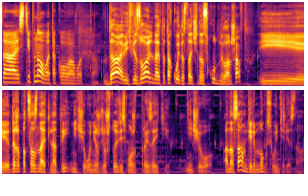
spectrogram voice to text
а, степного такого вот. Да, ведь визуально это такой достаточно скудный ландшафт, и даже подсознательно ты ничего не ждешь, что здесь может произойти. Ничего. А на самом деле много всего интересного.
